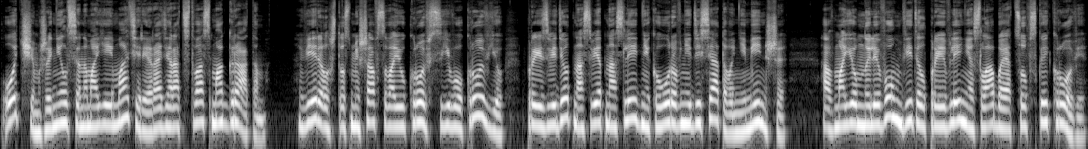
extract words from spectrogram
Отчим женился на моей матери ради родства с Макгратом. Верил, что, смешав свою кровь с его кровью, произведет на свет наследника уровня десятого, не меньше, а в моем нулевом видел проявление слабой отцовской крови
